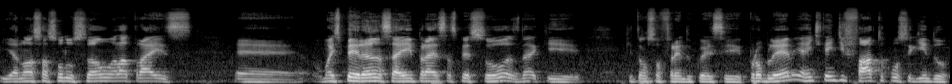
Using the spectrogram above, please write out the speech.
E a nossa solução ela traz é, uma esperança aí para essas pessoas, né? Que que estão sofrendo com esse problema e a gente tem de fato conseguindo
